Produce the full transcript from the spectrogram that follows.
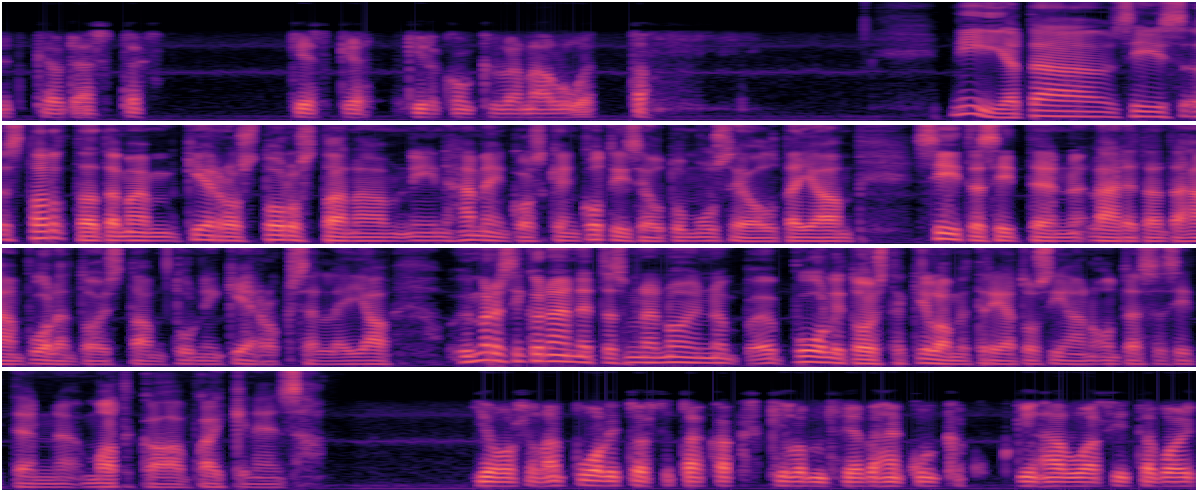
että käydään sitä keske kirkonkylän aluetta. Niin, ja tämä siis starttaa tämä kierros torstaina niin Hämeenkosken kotiseutumuseolta ja siitä sitten lähdetään tähän puolentoista tunnin kierrokselle. Ja ymmärsikö näin, että semmoinen noin puolitoista kilometriä tosiaan on tässä sitten matkaa kaikkinensa? Joo, sellainen puolitoista tai kaksi kilometriä, vähän kuinka kukin haluaa. Siitä voi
